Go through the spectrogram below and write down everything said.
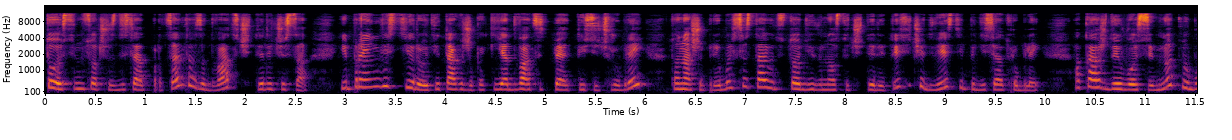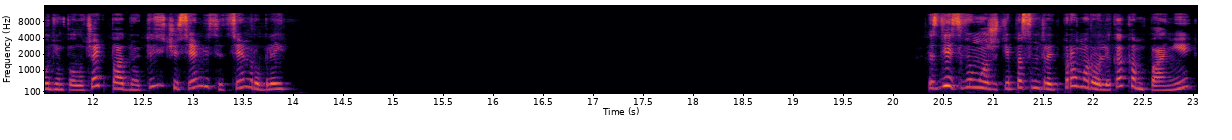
то 760% за 24 часа, и проинвестируете так же, как и я, 25 тысяч рублей, то наша прибыль составит 194 250 рублей, а каждые 8 минут мы будем получать по 1077 рублей. Здесь вы можете посмотреть промо-ролик о компании.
